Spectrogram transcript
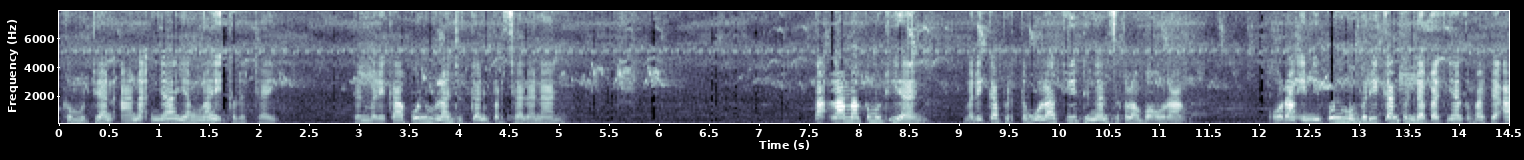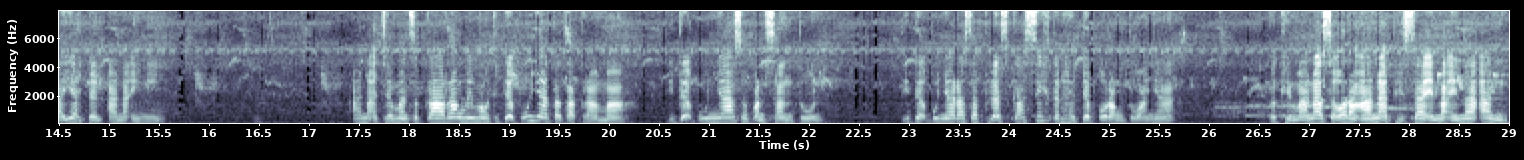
kemudian anaknya yang naik keledai dan mereka pun melanjutkan perjalanan. Tak lama kemudian, mereka bertemu lagi dengan sekelompok orang. Orang ini pun memberikan pendapatnya kepada ayah dan anak ini. Anak zaman sekarang memang tidak punya tata krama, tidak punya sopan santun, tidak punya rasa belas kasih terhadap orang tuanya. Bagaimana seorang anak bisa enak-enakan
